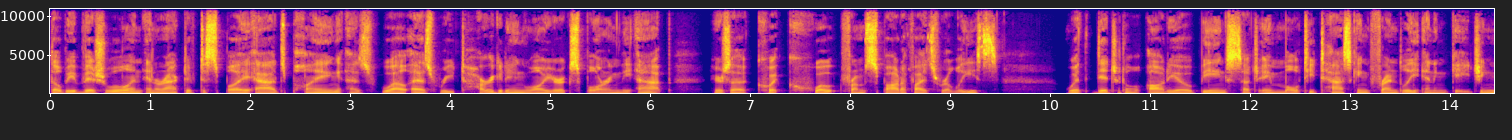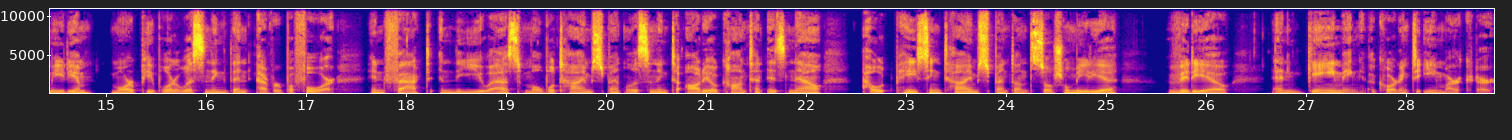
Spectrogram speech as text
There'll be visual and interactive display ads playing as well as retargeting while you're exploring the app. Here's a quick quote from Spotify's release. With digital audio being such a multitasking friendly and engaging medium, more people are listening than ever before. In fact, in the US, mobile time spent listening to audio content is now outpacing time spent on social media, video, and gaming, according to eMarketer.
